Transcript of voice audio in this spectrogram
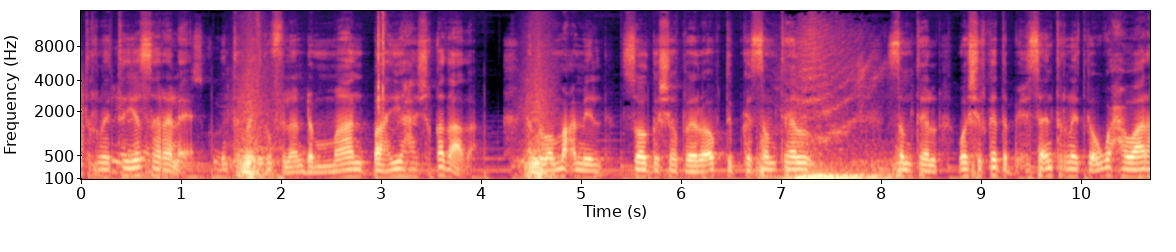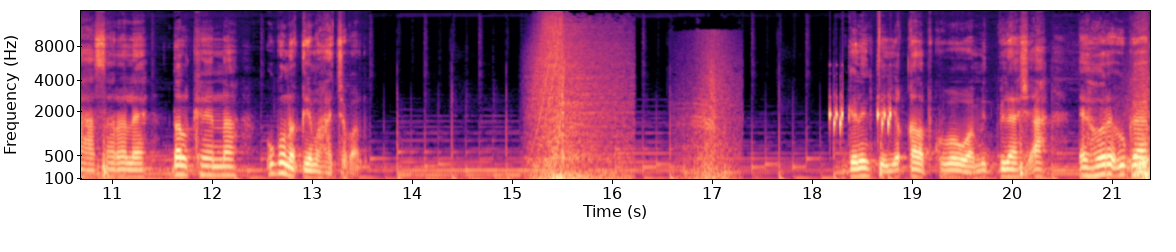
internet tayo sare leh. Internet ku filan dhammaan baahiyaha shaqadaada. Haddaba macmil soo gasho beerooptibka samtel samtel waa shirkadda bixisa internetka ugu xawaaraha sare leh dalkeenna uguna qiimaha jaban. Gelinta iyo qalabkuba waa mid bilaash ah ee hore u gaar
